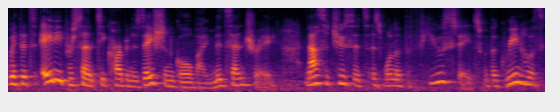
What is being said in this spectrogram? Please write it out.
With its 80% decarbonization goal by mid-century, Massachusetts is one of the few states with a greenhouse,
